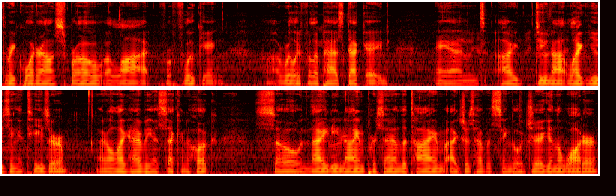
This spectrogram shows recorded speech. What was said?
three quarter ounce Spro a lot for fluking, uh, really for the past decade. And I do not like using a teaser. I don't like having a second hook. So 99% of the time I just have a single jig in the water.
